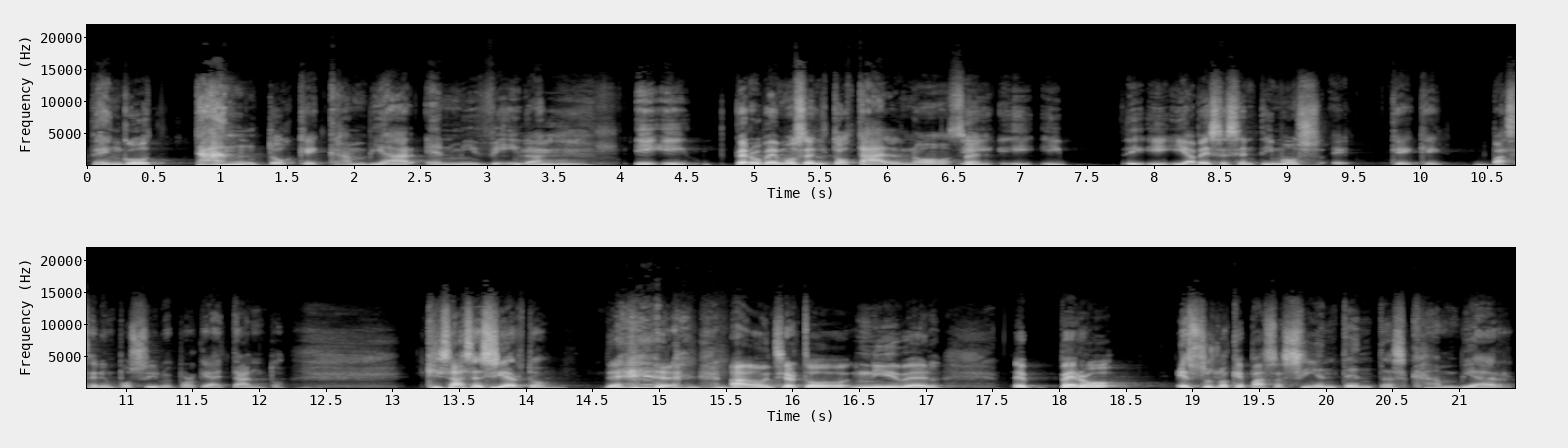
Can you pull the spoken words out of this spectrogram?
tengo tanto que cambiar en mi vida. y, pero vemos el total, ¿no? Y, y, a veces sentimos eh, que, que va a ser imposible porque hay tanto. Quizás es cierto, a un cierto nivel. Eh, pero esto es lo que pasa. Si intentas cambiar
